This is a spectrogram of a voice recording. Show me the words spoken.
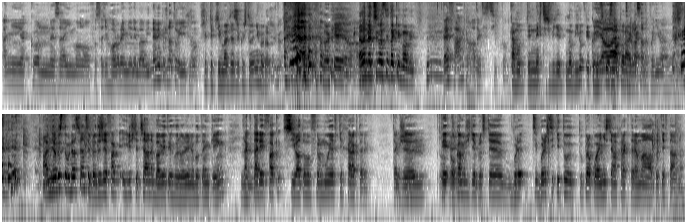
ani jako nezajímalo, v podstatě horory mě nebaví, nevím proč na to jít, no. Však teď ti Marta řekl, že to není horor. ok, jo, Ale ve 13 taky baví. to je fakt, no, a tak s cívkou. Kamu, ty nechceš vidět novýho Jo, ikonického záporáka. se na to podíváme. Ale měl bys tomu dát šanci, protože fakt, i když tě třeba nebaví ty horory nebo ten King, Hmm. tak tady fakt síla toho filmu je v těch charakterech. Takže Mhm, ty ok. okamžitě prostě bude, si- budeš cítit tu, tu propojení s těma charakterama a to tě vtáhne.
